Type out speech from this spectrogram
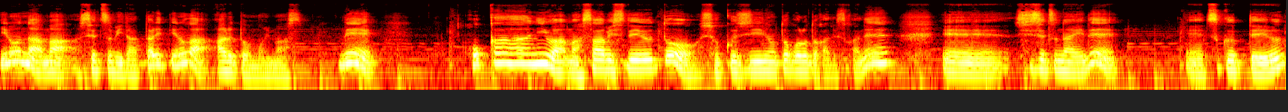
いろんな、まあ、設備だったりっていうのがあると思います。で他には、まあ、サービスでいうと食事のところとかですかね、えー、施設内でえ作っている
